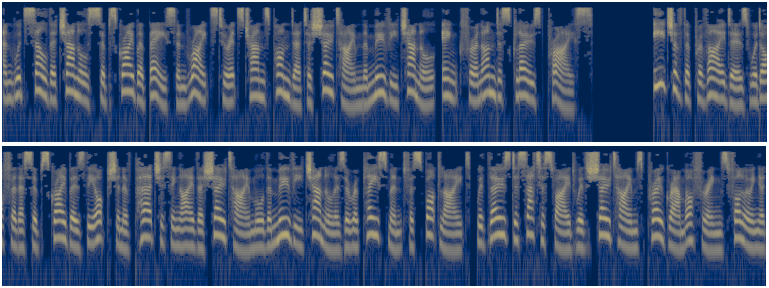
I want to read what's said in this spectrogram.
and would sell the channel's subscriber base and rights to its transponder to Showtime The Movie Channel, Inc. for an undisclosed price. Each of the providers would offer their subscribers the option of purchasing either Showtime or the movie channel as a replacement for Spotlight, with those dissatisfied with Showtime's program offerings following a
